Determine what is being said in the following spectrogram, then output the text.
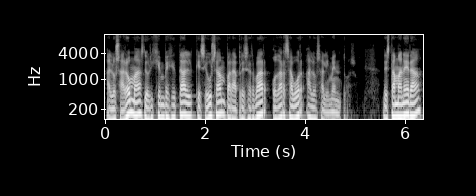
a los aromas de origen vegetal que se usan para preservar o dar sabor a los alimentos. De esta manera,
